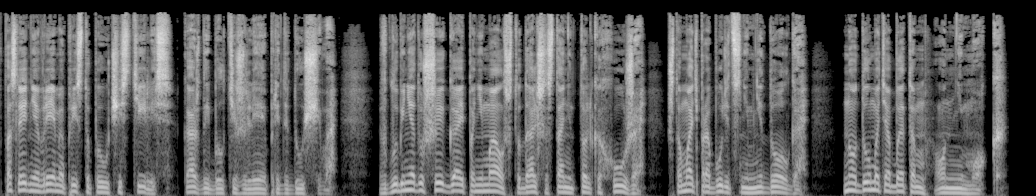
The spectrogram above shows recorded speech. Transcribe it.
В последнее время приступы участились, каждый был тяжелее предыдущего. В глубине души Гай понимал, что дальше станет только хуже, что мать пробудет с ним недолго. Но думать об этом он не мог.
